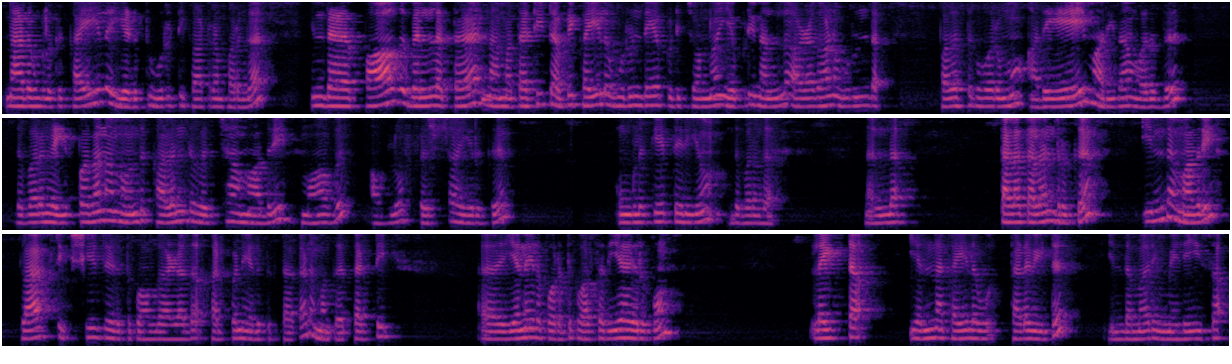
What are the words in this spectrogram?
நான் அதை உங்களுக்கு கையில் எடுத்து உருட்டி காட்டுறேன் பாருங்கள் இந்த பாகு வெல்லத்தை நம்ம தட்டிட்டு அப்படியே கையில் உருண்டையாக பிடிச்சோம்னா எப்படி நல்ல அழகான உருண்டை பதத்துக்கு வருமோ அதே மாதிரி தான் வருது. இது பாருங்கள் இப்போ தான் நம்ம வந்து கலந்து வச்சா மாதிரி மாவு அவ்வளோ ஃப்ரெஷ்ஷாக இருக்குது உங்களுக்கே தெரியும். இது பாருங்கள் நல்ல தலை தலன்னு இருக்கு. இந்த மாதிரி பிளாஸ்டிக் ஷீட் எடுத்துக்கோங்க அழகாக கட் பண்ணி எடுத்துக்கிட்டாக்கா நமக்கு தட்டி எண்ணெயில் போடுறதுக்கு வசதியாக இருக்கும். லைட்டாக எண்ணெய் கையில் தடவிட்டு இந்த மாதிரி மெலீஸாக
